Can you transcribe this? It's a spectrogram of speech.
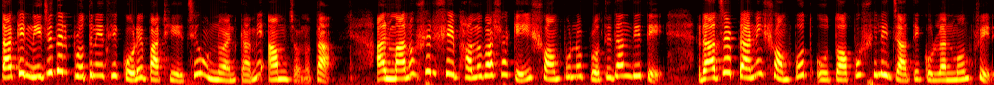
তাকে নিজেদের প্রতিনিধি করে পাঠিয়েছে উন্নয়নকামী আমজনতা আর মানুষের সেই ভালোবাসাকেই সম্পূর্ণ প্রতিদান দিতে রাজ্যের প্রাণী সম্পদ ও তপশিলি জাতি কল্যাণ মন্ত্রীর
